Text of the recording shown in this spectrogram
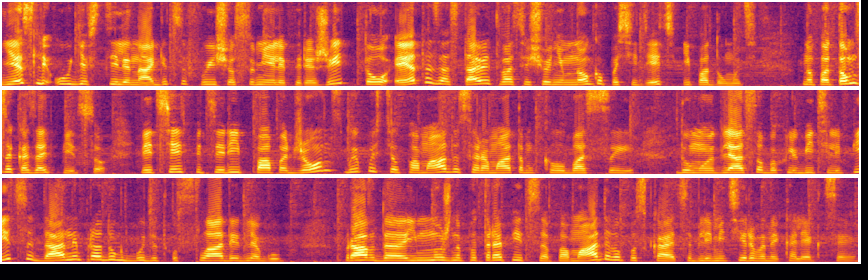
если уги в стиле наггетсов вы еще сумели пережить, то это заставит вас еще немного посидеть и подумать. Но потом заказать пиццу. Ведь сеть пиццерий Папа Джонс выпустил помаду с ароматом колбасы. Думаю, для особых любителей пиццы данный продукт будет усладой для губ. Правда, им нужно поторопиться, помада выпускается в лимитированной коллекции.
